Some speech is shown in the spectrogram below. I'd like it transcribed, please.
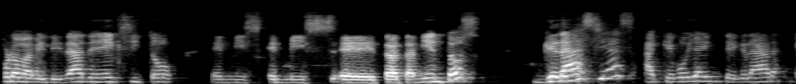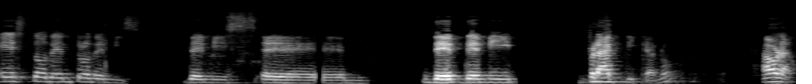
probabilidad de éxito en mis, en mis eh, tratamientos, gracias a que voy a integrar esto dentro de mis, de mis, eh, de, mi práctica, ¿no? Ahora,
